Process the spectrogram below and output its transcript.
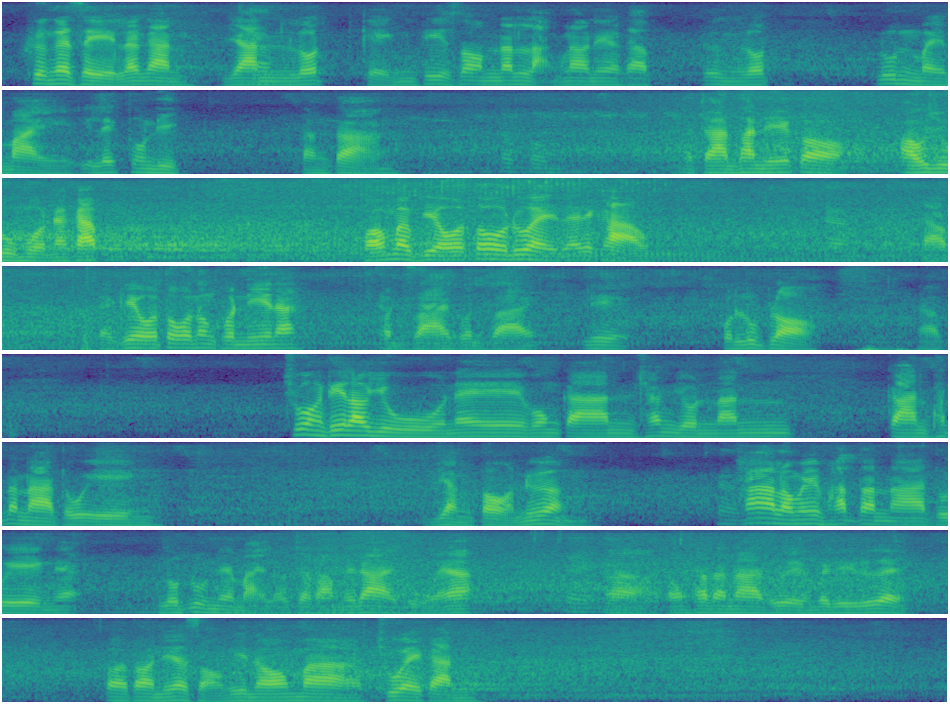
เครื่องเกษตรแล้วกัน ยันครับรถเก๋งที่ซ่อมด้านหลังเราเนี่ยครับซึ่งรถรุ่นใหม่ ๆ อิเล็กทรอนิกส์ต่างครับผม ๆ อาจารย์ท่านนี้ก็เอาอยู่หมดนะครับ พร้อมกับเกียร์ออโต้ด้วยได้ข่าวครับครับแต่เกียร์ออโต้ต้องคนนี้นะ คนซ้ายคนซ้ายนี่คนรูปหล่อครับ ช่วงที่เราอยู่ในวงการช่างยนต์นั้น การพัฒนาตัวเอง อย่างต่อเนื่องครับถ้าเราไม่พัฒนาตัวเองเนี่ยรถรุ่นใหม่ๆเราจะทำไม่ได้ถูกไหมฮะใช่คอ่ารับต้องพัฒนาตัวเองไปเรื่อยๆก็ตอนนี้สองพี่น้องมาช่วยกัน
